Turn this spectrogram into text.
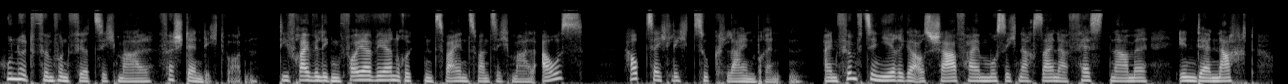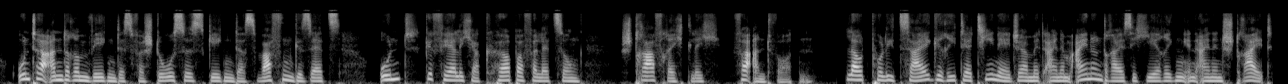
145 Mal verständigt worden. Die freiwilligen Feuerwehren rückten 22 Mal aus, hauptsächlich zu Kleinbränden. Ein 15-Jähriger aus Schafheim muss sich nach seiner Festnahme in der Nacht unter anderem wegen des Verstoßes gegen das Waffengesetz und gefährlicher Körperverletzung strafrechtlich verantworten. Laut Polizei geriet der Teenager mit einem 31-Jährigen in einen Streit,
